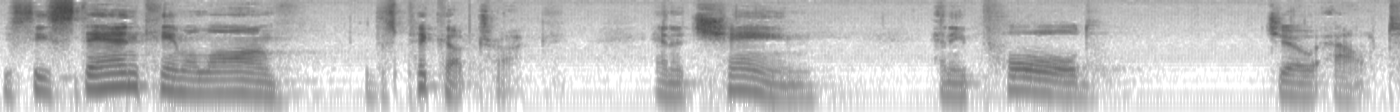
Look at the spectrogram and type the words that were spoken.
You see, Stan came along with this pickup truck and a chain, and he pulled Joe out.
